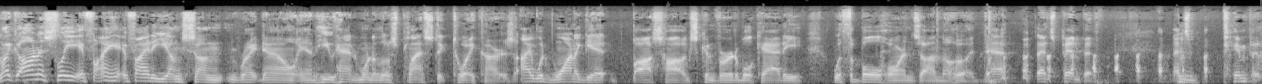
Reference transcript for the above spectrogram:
Like honestly, if I if I had a young son right now and he had one of those plastic toy cars, I would want to get Boss Hogg's convertible caddy with the bull horns on the hood. That that's pimping. That's pimping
